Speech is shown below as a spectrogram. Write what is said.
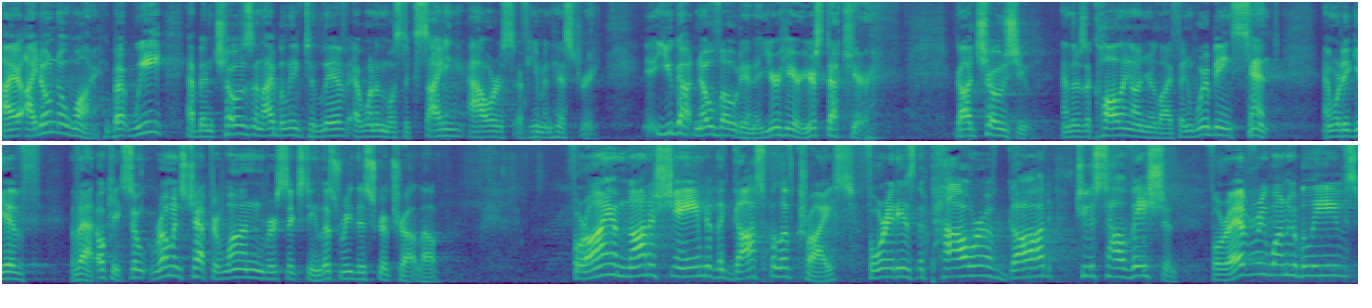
I, I, don't know why, but we have been chosen, I believe, to live at one of the most exciting hours of human history. You got no vote in it. You're here. You're stuck here. God chose you, and there's a calling on your life, and we're being sent, and we're to give that. Okay, so Romans chapter 1, verse 16. Let's read this scripture out loud. For I am not ashamed of the gospel of Christ, for it is the power of God to salvation for everyone who believes,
